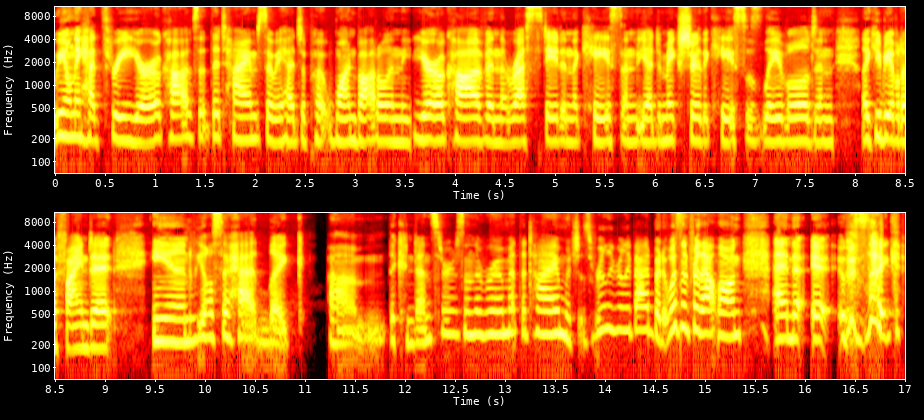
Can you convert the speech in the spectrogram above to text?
we only had three EuroCaves at the time. So we had to put one bottle in the EuroCave and the rest stayed in the case. And you had to make sure the case was labeled and like you'd be able to find it. And we also had like um, the condensers in the room at the time, which is really, really bad, but it wasn't for that long. And it, it was like,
